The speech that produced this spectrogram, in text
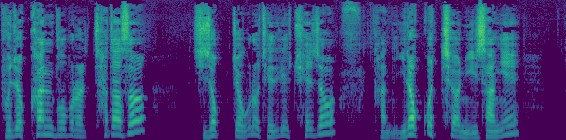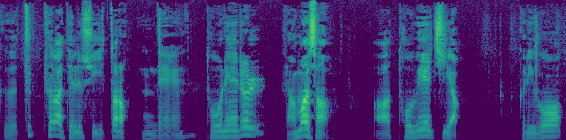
부족한 부분을 찾아서 지속적으로 저희들이 최저 한 1억 5천 이상의 그 득표가 될 수 있도록 네. 도내를 넘어서 어, 도외 지역 그리고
